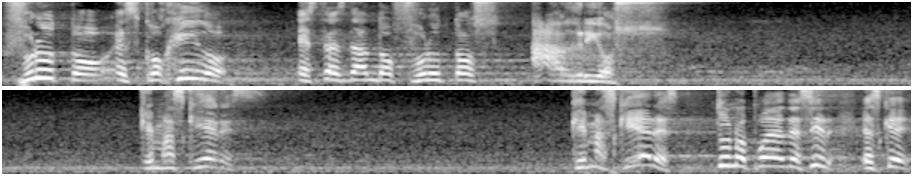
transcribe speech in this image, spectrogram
fruto escogido, estés dando frutos agrios. ¿Qué más quieres? ¿Qué más quieres? Tú no puedes decir, es que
